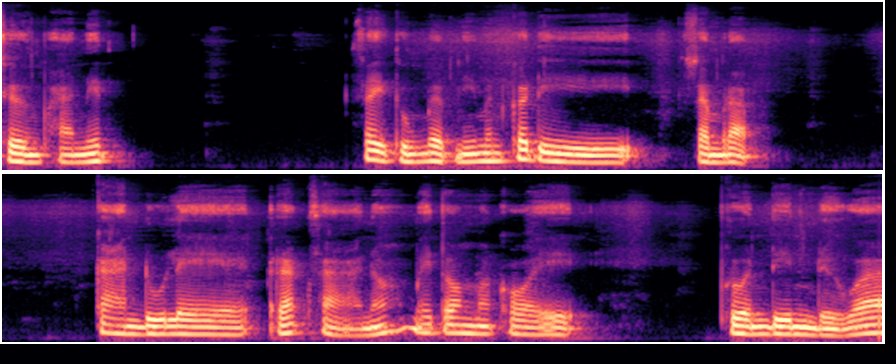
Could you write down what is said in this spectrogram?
เชิงพาณิชย์ ใส่ถุงแบบนี้มันก็ดีสำหรับการดูแลรักษาเนาะไม่ต้องมาคอยพรวนดินหรือว่า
